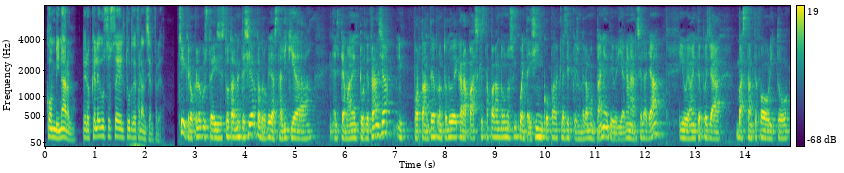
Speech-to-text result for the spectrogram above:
combinarlo. ¿Pero qué le gusta a usted del Tour de Francia, Alfredo? Sí, creo que lo que usted dice es totalmente cierto. Creo que ya está liquidada el tema del Tour de Francia. Importante de pronto lo de Carapaz que está pagando unos 55 para clasificación de la montaña y debería ganársela ya. Y obviamente pues ya bastante favorito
